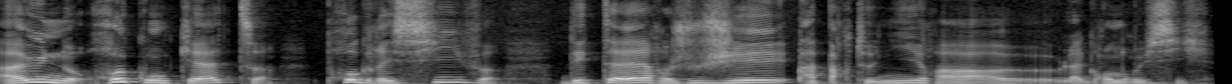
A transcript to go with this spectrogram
à une reconquête progressive des terres jugées appartenir à euh, la Grande Russie.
